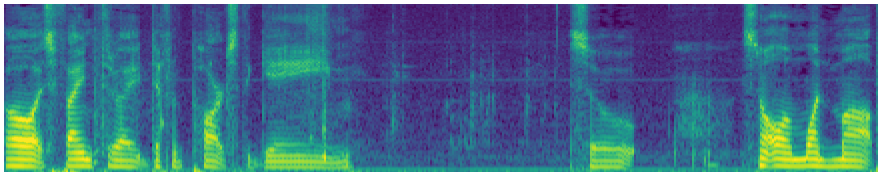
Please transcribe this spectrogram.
Oh, it's found throughout different parts of the game. So, it's not all on one map.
